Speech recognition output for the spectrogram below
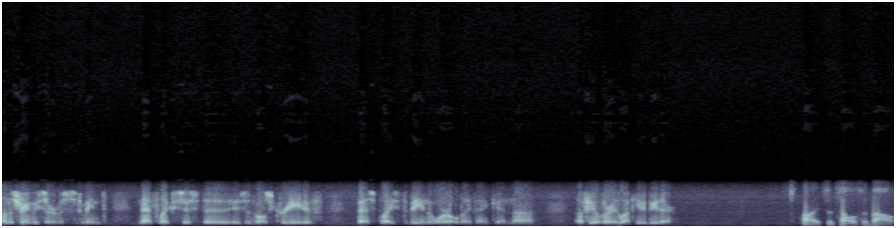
on the streaming service. I mean. Netflix just uh, is the most creative, best place to be in the world, I think, and uh, I feel very lucky to be there. All right, so tell us about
